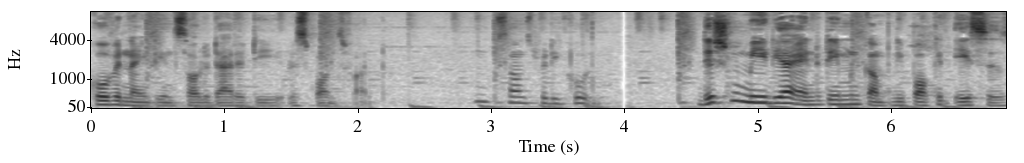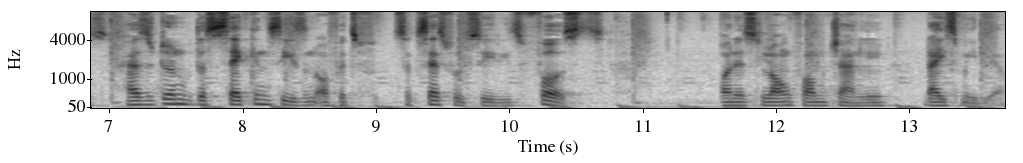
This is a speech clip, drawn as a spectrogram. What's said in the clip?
COVID 19 Solidarity Response Fund. Hmm, sounds pretty cool. Digital media entertainment company Pocket Aces has returned with the second season of its f- successful series Firsts on its long form channel Dice Media.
